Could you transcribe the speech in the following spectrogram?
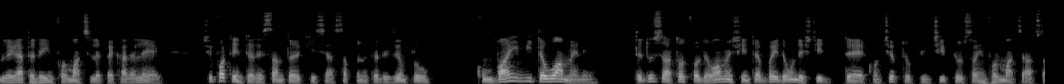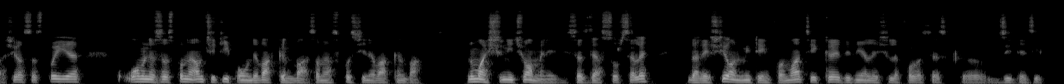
legate de informațiile pe care le ai. Și foarte interesantă chestia asta, pentru că, de exemplu, cumva imite oamenii. Te duci la tot fel de oameni și întrebai de unde știi de conceptul, principiul sau informația asta. Și o să spui, uh, oamenii o să spună, am citit pe undeva cândva sau mi-a spus cineva cândva. Nu mai știu nici oamenii să-ți dea sursele, dar le știu anumite informații, cred în ele și le folosesc uh, zi de zi.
